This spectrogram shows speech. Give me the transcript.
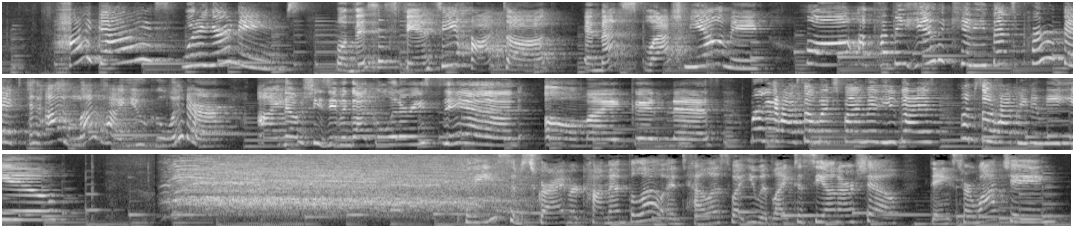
Hi guys, what are your names? Well, this is Fancy Hot Dog, and that's Splash Meow Maid. Aw, a puppy and a kitty, that's perfect. And I love how you glitter. I know she's even got glittery sand. Oh my goodness. We're gonna have so much fun with you guys. I'm so happy to meet you. Please subscribe or comment below and tell us what you would like to see on our show. Thanks for watching.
